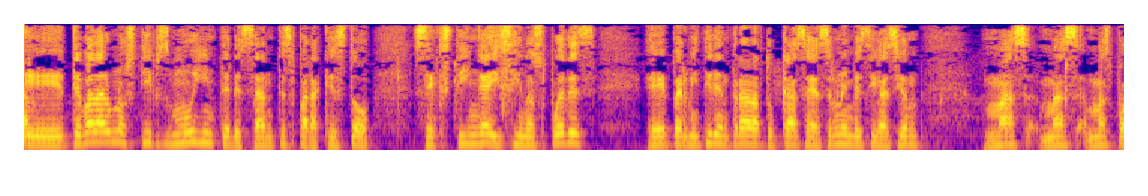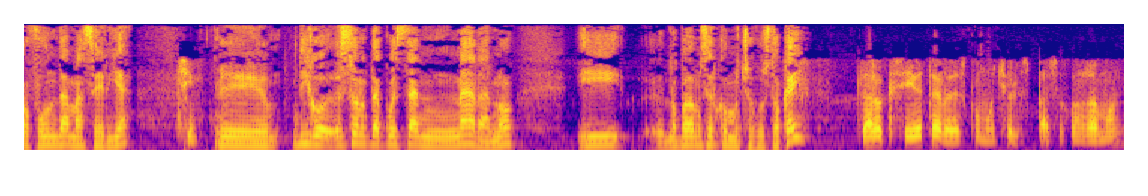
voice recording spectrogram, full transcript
eh, te va a dar unos tips muy interesantes para que esto se extinga y si nos puedes eh, permitir entrar a tu casa y hacer una investigación más, más, más profunda, más seria. Sí. Eh, digo, eso no te cuesta nada, ¿no? Y lo podemos hacer con mucho gusto, ¿ok? Claro que sí, yo te agradezco mucho el espacio, Juan Ramón.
